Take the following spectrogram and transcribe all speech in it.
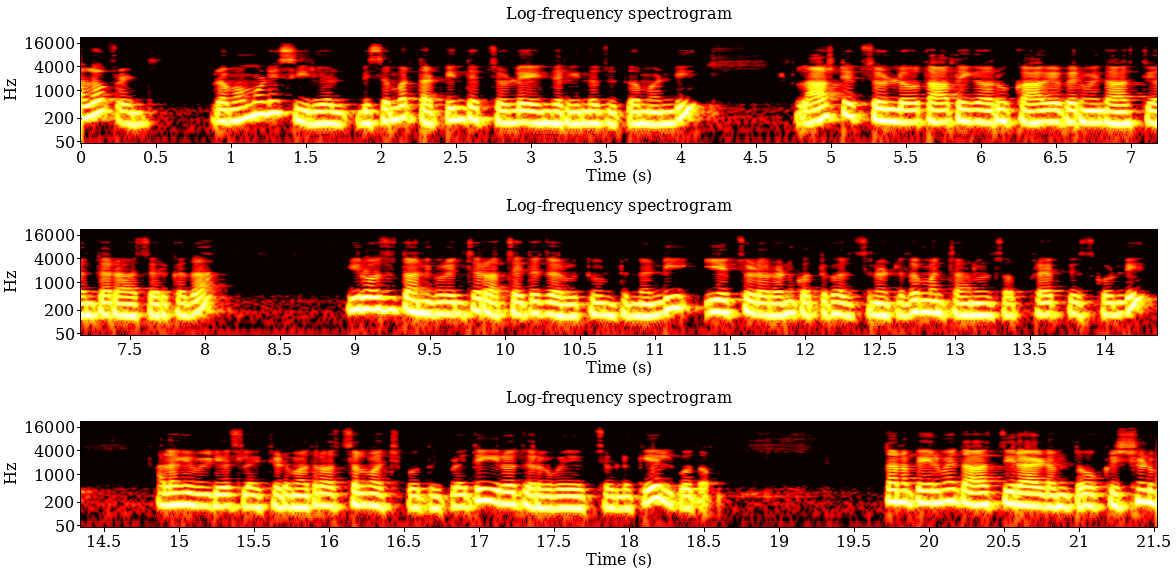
Hello friends Brahmamudi serial December thirteenth ఎపిసోడ్లో ఏం జరిగిందో చూద్దామండి. లాస్ట్ ఎపిసోడ్లో తాతయ్య గారు కావ్య పేరు మీద ఆస్తి అంతా రాశారు కదా? ఈరోజు దాని గురించి రచ్చ అయితే జరుగుతూ ఉంటుందండి. ఈ ఎపిసోడ్ ఎవరైనా కొత్తగా వచ్చినట్లయితే మన ఛానల్ సబ్స్క్రైబ్ చేసుకోండి. అలాగే వీడియోస్ లైక్ చేయడం మాత్రం అస్సలు మర్చిపోతుంది ఇప్పుడైతే ఈరోజు జరగబోయే ఎపిసోడ్లోకి వెళ్ళిపోదాం. తన పేరు మీద ఆస్తి రాయడంతో కృష్ణుడు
